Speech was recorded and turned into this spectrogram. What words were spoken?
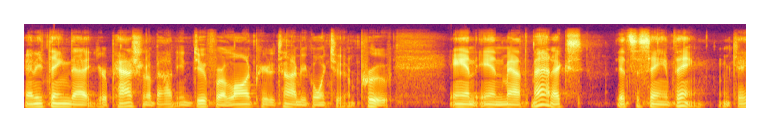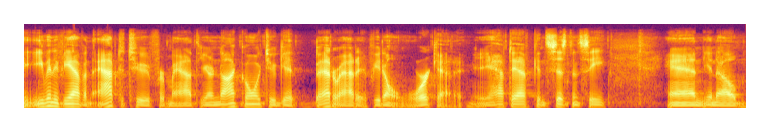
Anything that you're passionate about and you do for a long period of time, you're going to improve. And in mathematics, it's the same thing. Okay, even if you have an aptitude for math, you're not going to get better at it if you don't work at it. You have to have consistency, and you know,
